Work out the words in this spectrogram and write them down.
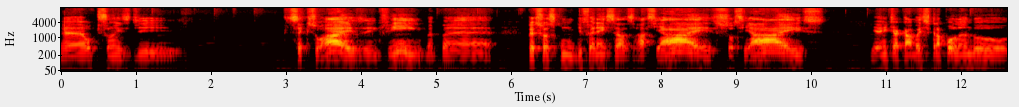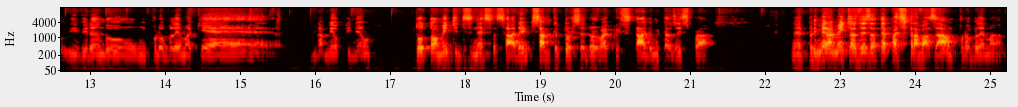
é, opções de sexuais, enfim, é, pessoas com diferenças raciais, sociais, e a gente acaba extrapolando e virando um problema que é, na minha opinião, totalmente desnecessário. A gente sabe que o torcedor vai para o estádio muitas vezes para, né, primeiramente, às vezes até para extravasar um problema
